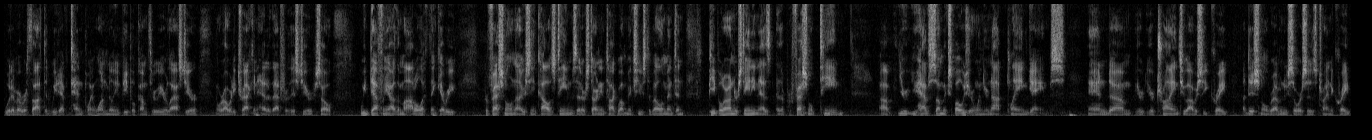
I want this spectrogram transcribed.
would have ever thought that we'd have 10.1 million people come through here last year. And we're already tracking ahead of that for this year. So we definitely are the model. I think every professional, and now you're seeing college teams that are starting to talk about mixed use development, and people are understanding as, as a professional team, uh, you you have some exposure when you're not playing games, and um, you're you're trying to obviously create additional revenue sources, trying to create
